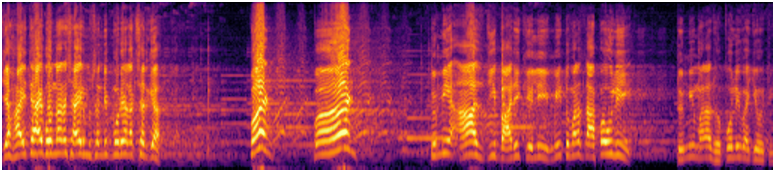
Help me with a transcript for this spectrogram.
जे हाय ते हाय बोलणारा शाहीर संदीप मोर्या लक्षात घ्या. पण पण तुम्ही आज जी बारी केली मी तुम्हाला तापवली तुम्ही मला झोपवली पाहिजे होती.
